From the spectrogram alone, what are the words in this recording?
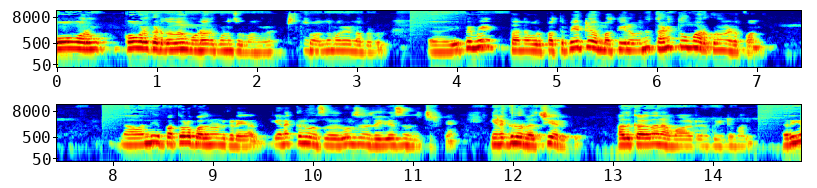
கோவரம் கோவரக்கடத்தை தான் குணம் இருக்கும்னு சொல்லுவாங்கல்ல. ஸோ அந்த மாதிரியான நபர்கள் அஹ் எப்பவுமே தன்னை ஒரு பத்து பேர்ட்டு மத்தியில் வந்து தனித்துவமாக இருக்கணும்னு நினைப்பாங்க. நான் வந்து பத்தோட பதினொன்று கிடையாது. எனக்குன்னு ஒரு ரூல்ஸ் அண்ட் ரெகுலேஷன் வச்சுருக்கேன். எனக்குன்னு ஒரு லட்சியம் இருக்குது அதுக்காக தான் நான் வாழ்கிறேன் அப்படின்ற மாதிரி. நிறைய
